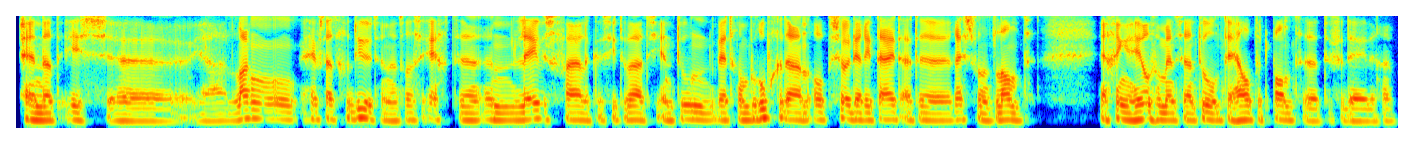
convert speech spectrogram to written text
En dat is, ja, lang heeft dat geduurd. En het was echt een levensgevaarlijke situatie. En toen werd er een beroep gedaan op solidariteit uit de rest van het land. En gingen heel veel mensen aan toe om te helpen het pand te verdedigen.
